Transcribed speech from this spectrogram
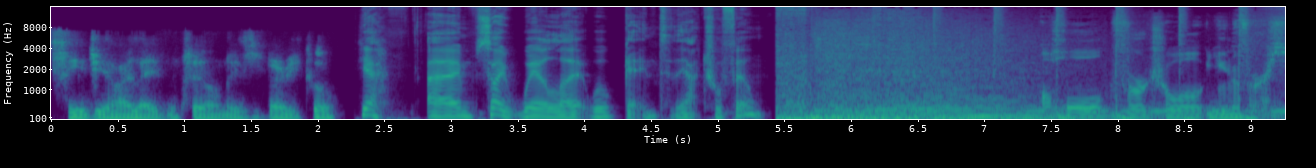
CGI laden film is very cool. Yeah. Um, so we'll uh, we'll get into the actual film. A whole virtual universe.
